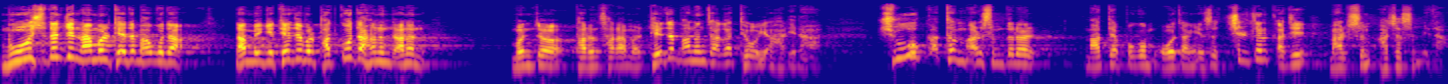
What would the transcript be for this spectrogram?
무엇이든지 남을 대접하고자 남에게 대접을 받고자 하는 자는 먼저 다른 사람을 대접하는 자가 되어야 하리라. 주옥 같은 말씀들을 마태복음 5장에서 7절까지 말씀하셨습니다.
